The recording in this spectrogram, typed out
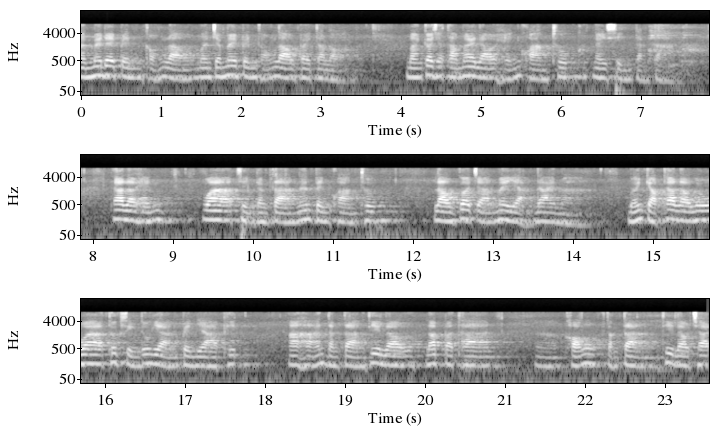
มันไม่ได้เป็นของเรา มันจะไม่เป็นของเราไปตลอด มันก็จะทำให้เราเห็นความทุกข์ในสิ่งต่างๆ ถ้าเราเห็นว่าสิ่งต่างๆ นั้นเป็นความทุกข์ เราก็จะไม่อยากได้มา เหมือนกับถ้าเรารู้ว่าทุกสิ่งทุกอย่างเป็นยาพิษ อาหารต่างๆที่เรารับประทานของต่างๆที่เราใช้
